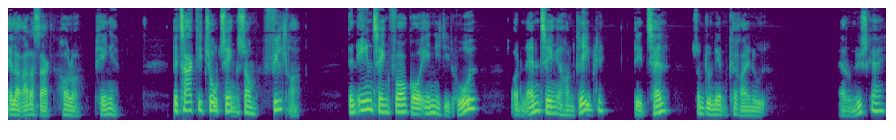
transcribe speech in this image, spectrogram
eller rettere sagt holder penge. Betragt de to ting som filtre. Den ene ting foregår inde i dit hoved, og den anden ting er håndgribelig. Det er et tal, som du nemt kan regne ud. Er du nysgerrig?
